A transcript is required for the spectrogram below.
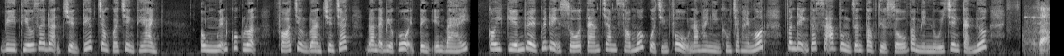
vì thiếu giai đoạn chuyển tiếp trong quá trình thi hành. Ông Nguyễn Quốc Luận, Phó trưởng đoàn chuyên trách, đoàn đại biểu Quốc hội tỉnh Yên Bái, có ý kiến về quyết định số 861 của Chính phủ năm 2021 phân định các xã vùng dân tộc thiểu số và miền núi trên cả nước. Giảm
